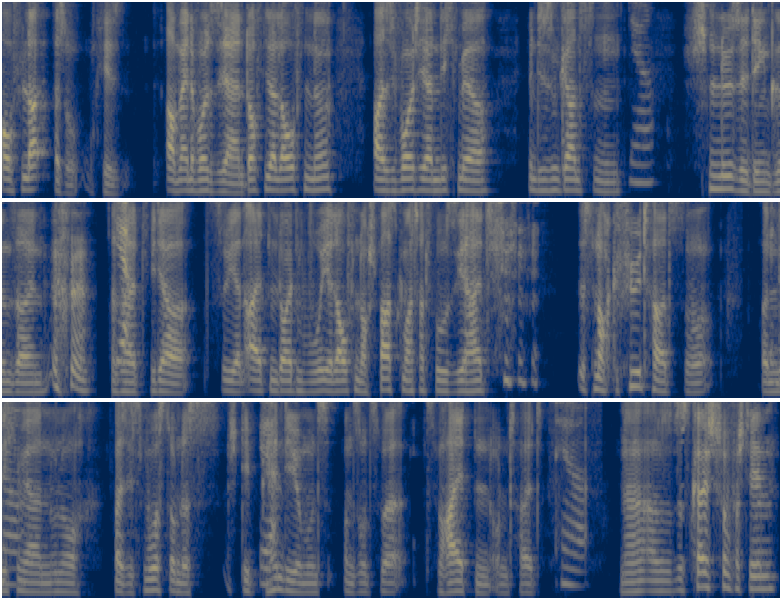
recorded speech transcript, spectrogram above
Auf La also, okay, am Ende wollte sie ja dann doch wieder laufen, ne? Aber sie wollte ja nicht mehr in diesem ganzen ja. Schnöselding drin sein. also Ja. halt wieder zu ihren alten Leuten, wo ihr Laufen noch Spaß gemacht hat, wo sie halt es noch gefühlt hat. So. Und nicht Genau. mehr nur noch, weil sie es musste, um das Stipendium und, und so zu, zu halten und halt. ja, Ne? Also das kann ich schon verstehen.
